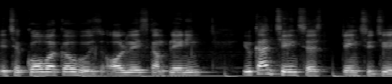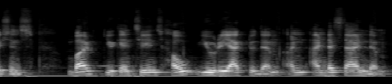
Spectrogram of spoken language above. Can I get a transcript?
it's a coworker who's always complaining. You can't change certain situations, but you can change how you react to them and understand them.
